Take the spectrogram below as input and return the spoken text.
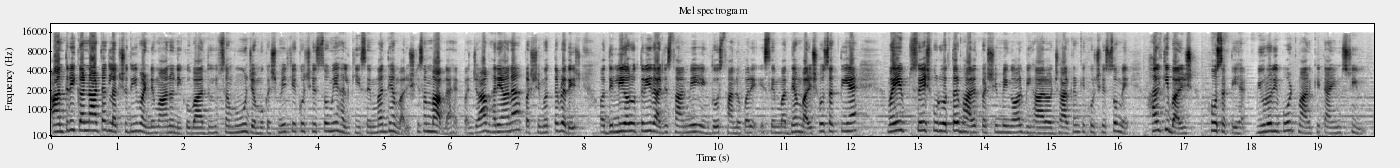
आंतरिक कर्नाटक, लक्षद्वीप, अंडमान और निकोबार द्वीप समूह, जम्मू कश्मीर के कुछ हिस्सों में हल्की से मध्यम बारिश की संभावना है। पंजाब, हरियाणा, पश्चिम उत्तर प्रदेश और दिल्ली और उत्तरी राजस्थान में एक दो स्थानों पर इससे मध्यम बारिश हो सकती है। वहीं शेष पूर्वोत्तर भारत, पश्चिम बंगाल, बिहार और झारखंड के कुछ हिस्सों में हल्की बारिश हो सकती है। Bureau report, Market Times TV.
